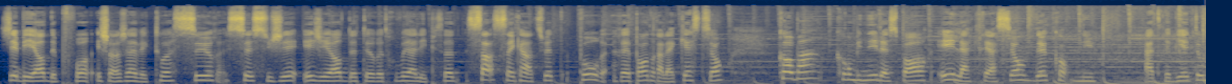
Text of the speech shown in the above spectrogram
J'ai bien hâte de pouvoir échanger avec toi sur ce sujet et j'ai hâte de te retrouver à l'épisode 158 pour répondre à la question comment combiner le sport et la création de contenu. À très bientôt!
